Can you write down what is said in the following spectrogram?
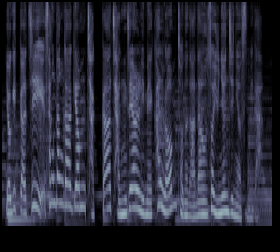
여기까지 상담가 겸 작가 장재열님의 칼럼 저는 아나운서 윤현진이었습니다.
